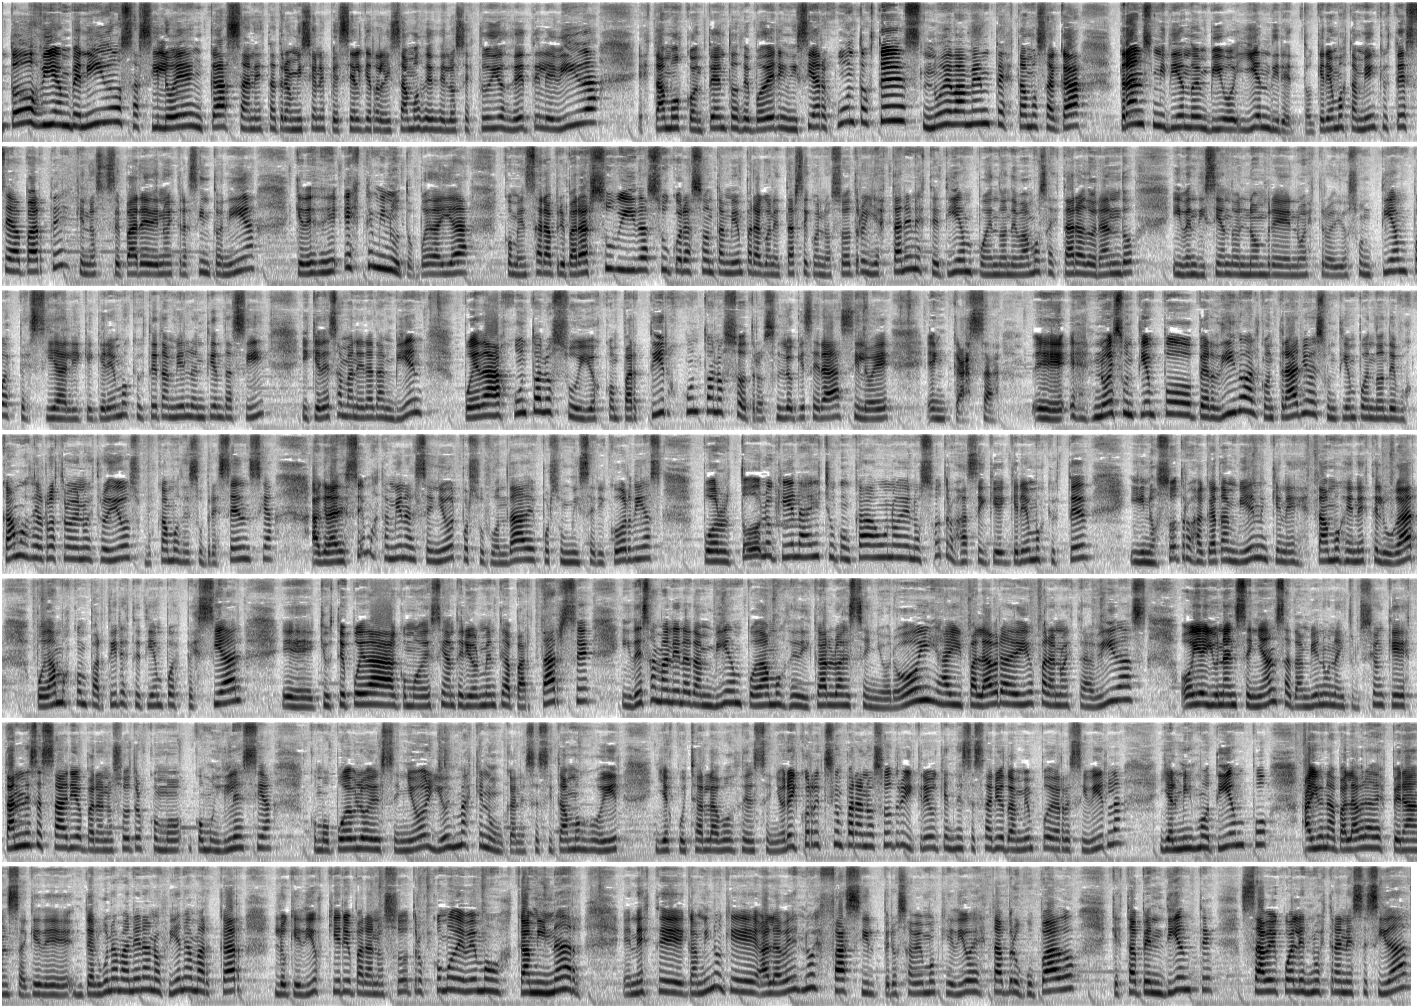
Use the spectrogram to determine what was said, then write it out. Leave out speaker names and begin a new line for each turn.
Todos bienvenidos a Siloé en Casa en esta transmisión especial que realizamos desde los estudios de Televida. Estamos contentos de poder iniciar junto a ustedes. Nuevamente estamos acá transmitiendo en vivo y en directo. Queremos también que usted sea parte, que no se separe de nuestra sintonía, que desde este minuto pueda ya comenzar a preparar su vida, su corazón también para conectarse con nosotros y estar en este tiempo en donde vamos a estar adorando y bendiciendo el nombre de nuestro Dios. Un tiempo especial y que queremos que usted también lo entienda así y que de esa manera también pueda junto a los suyos compartir junto a nosotros lo que será si lo es en casa. Eh, no es un tiempo perdido, al contrario, es un tiempo en donde buscamos del rostro de nuestro Dios, buscamos de su presencia, agradecemos también al Señor por sus bondades, por sus misericordias, por todo lo que Él ha hecho con cada uno de nosotros. Así que queremos que usted y nosotros acá también, quienes estamos en este lugar, podamos compartir este tiempo especial, eh, que usted pueda, como decía anteriormente, apartarse y de esa manera también podamos dedicarlo al Señor. Hoy hay palabra de Dios para nuestras vidas, hoy hay una enseñanza, también una instrucción que es tan necesaria para nosotros como, como iglesia, como pueblo del Señor y hoy más que nunca necesitamos oír y escuchar la voz del Señor. Hay corrección para nosotros y creo que es necesario también poder recibirla y al mismo tiempo hay una palabra de esperanza que de, de alguna manera nos viene a marcar lo que Dios quiere para nosotros, cómo debemos caminar en este camino que a la vez no es fácil, pero sabemos que Dios está preocupado, que está pendiente, sabe cuál es nuestra necesidad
